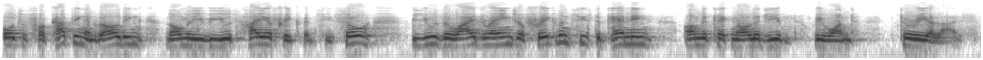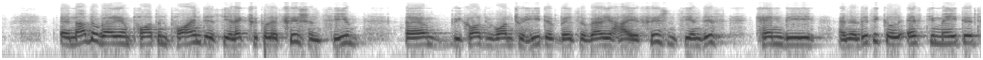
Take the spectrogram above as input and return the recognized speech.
also for cutting and welding, normally we use higher frequencies. So we use a wide range of frequencies depending on the technology we want to realize. Another very important point is the electrical efficiency um, because we want to heat it with a very high efficiency and this can be analytical estimated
